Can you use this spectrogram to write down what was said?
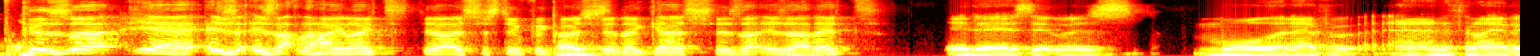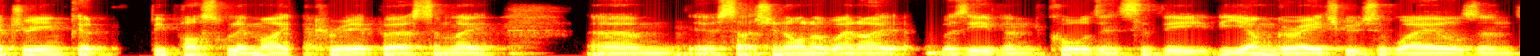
Because uh, yeah, is is that the highlight? Yeah, it's a stupid question, I guess. Is that is that it? It is. It was more than ever anything I ever dreamed could be possible in my career personally. Um, it was such an honour when I was even called into the the younger age groups of Wales and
